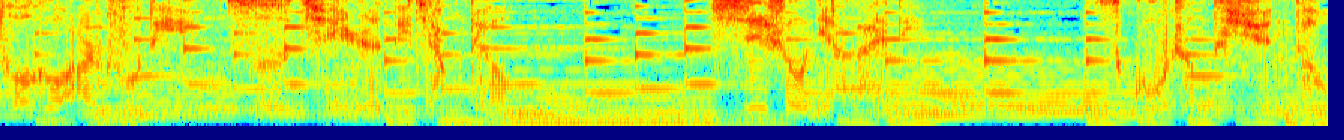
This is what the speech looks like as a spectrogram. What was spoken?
脱口而出的是秦人的腔调，信手拈来的是古城的熏陶，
